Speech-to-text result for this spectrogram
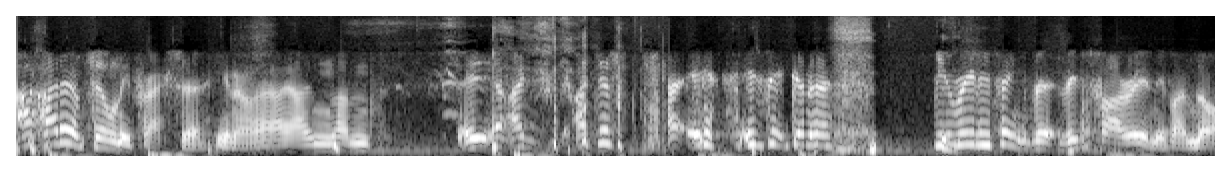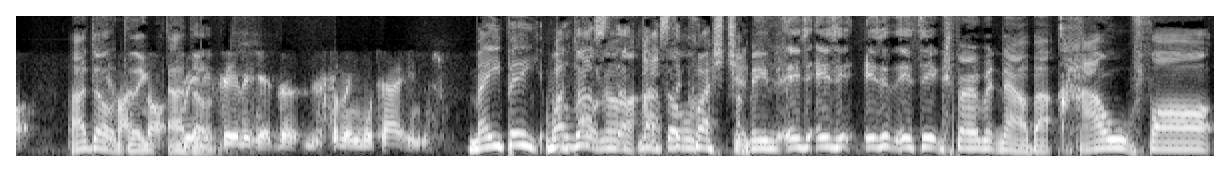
I I don't feel any pressure. You know, I, I'm. I'm I, I, I just. I, is it gonna? Do you really think that this far in, if I'm not? I don't if think- I'm not I really don't. feeling it, that that something will change. Maybe. Well, I don't that's know. the, that's the don't- question. I mean, is, is it is it is the experiment now about how far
